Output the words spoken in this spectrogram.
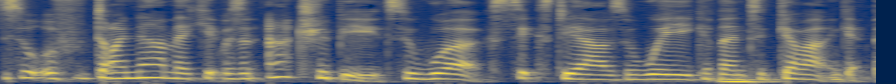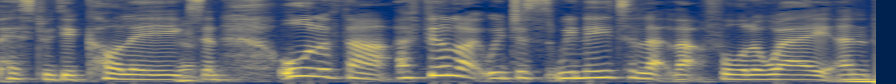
sort of dynamic. It was an attribute to work 60 hours a week and then to go out and get pissed with your colleagues and all of that. I feel like we just, we need to let that fall away. And,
